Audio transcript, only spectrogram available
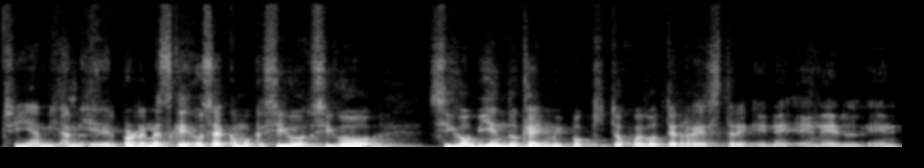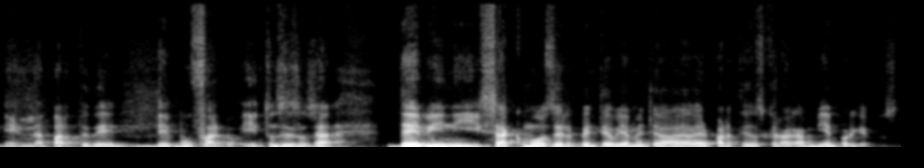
Sí, a mí, el problema es que, o sea, como que sigo, sigo, sigo viendo que hay muy poquito juego terrestre en, en, el, en, la parte de, de Búfalo. Y entonces, o sea, Devin y Zach Moss, de repente, obviamente va a haber partidos que lo hagan bien, porque pues,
